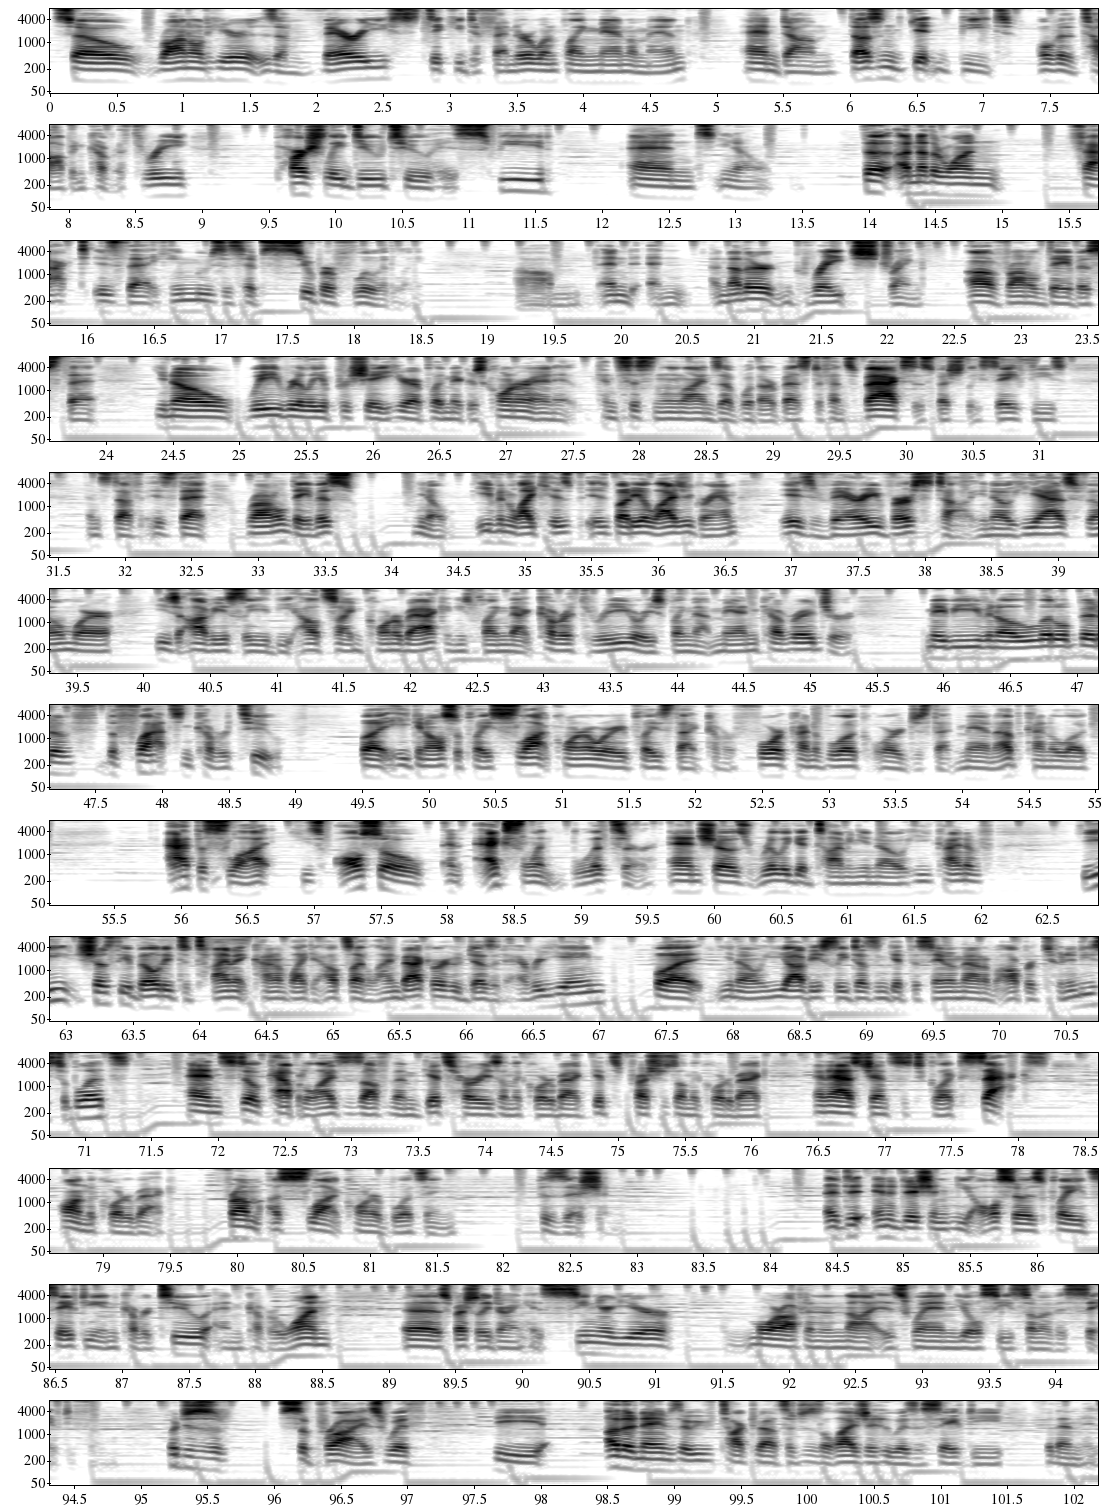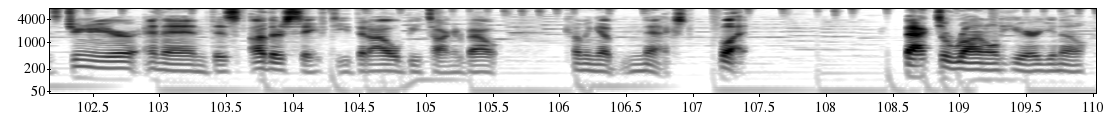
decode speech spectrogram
So, Ronald here is a very sticky defender when playing man on man and um, doesn't get beat over the top in cover three, partially due to his speed. And, you know, the another one fact is that he moves his hips super fluidly. Um, and and another great strength of Ronald Davis that you know we really appreciate here at Playmakers Corner, and it consistently lines up with our best defensive backs, especially safeties and stuff, is that Ronald Davis you know, even like his his buddy Elijah Graham is very versatile. You know, he has film where he's obviously the outside cornerback and he's playing that cover three or he's playing that man coverage or maybe even a little bit of the flats in cover two. But he can also play slot corner where he plays that cover four kind of look or just that man up kind of look. At the slot, he's also an excellent blitzer and shows really good timing. You know, he kind of he shows the ability to time it kind of like an outside linebacker who does it every game, but you know, he obviously doesn't get the same amount of opportunities to blitz and still capitalizes off of them, gets hurries on the quarterback, gets pressures on the quarterback, and has chances to collect sacks on the quarterback from a slot corner blitzing position. In addition, he also has played safety in cover two and cover one, uh, especially during his senior year, more often than not is when you'll see some of his safety film, which is a surprise with the other names that we've talked about, such as Elijah, who was a safety for them his junior year, and then this other safety that I will be talking about coming up next. But back to Ronald here, you know,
